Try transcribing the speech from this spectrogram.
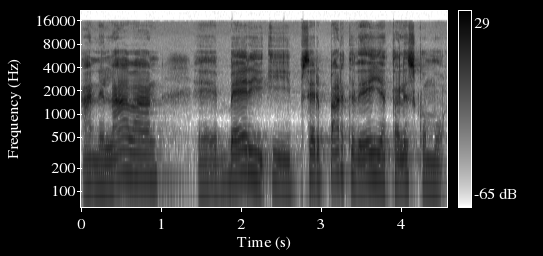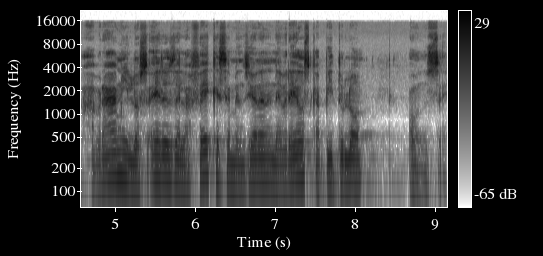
anhelaban eh, ver y, ser parte de ella, tales como Abraham y los héroes de la fe que se mencionan en Hebreos capítulo 11.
